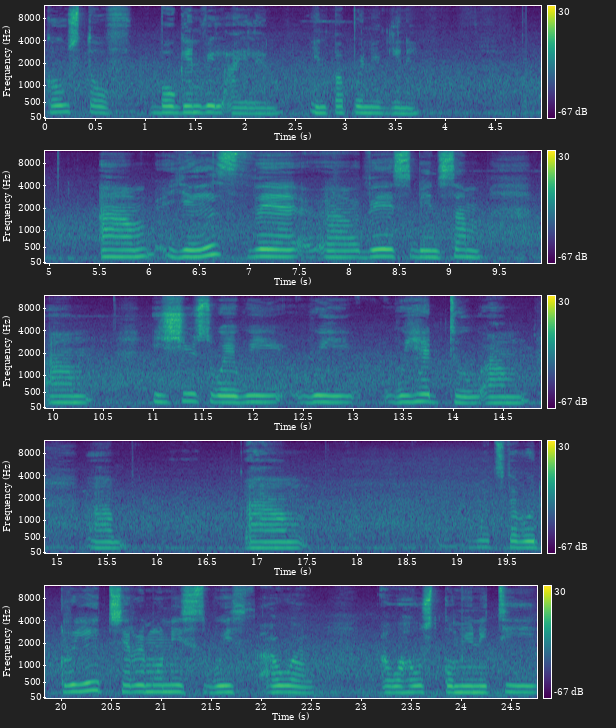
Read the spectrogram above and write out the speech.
coast of Bougainville Island in Papua New Guinea. Um, yes, there uh, there's been some um, issues where we we we had to um, um, um, what's the word? Create ceremonies with our our host community.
